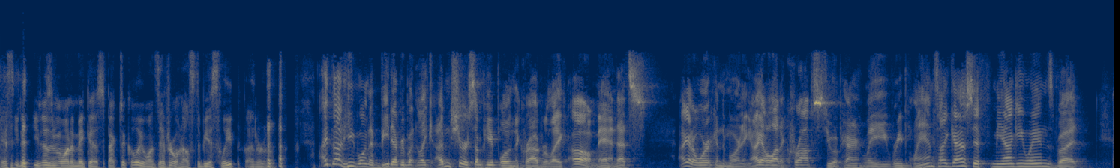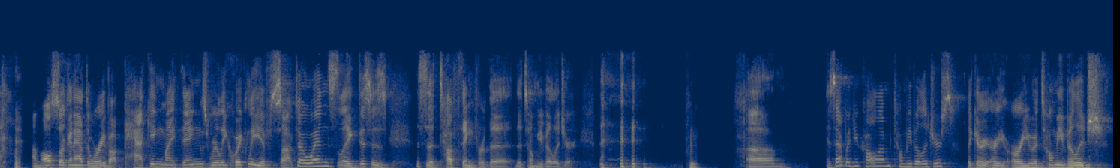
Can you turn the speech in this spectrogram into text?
guess he, d- he doesn't want to make a spectacle. He wants everyone else to be asleep. I don't know. I thought he'd want to beat everybody. Like I'm sure some people in the crowd were like, "Oh man, that's I got to work in the morning. I got a lot of crops to apparently replant, I guess, if Miyagi wins, but I'm also going to have to worry about packing my things really quickly if Sato wins. Like this is this is a tough thing for the the Tomi villager." um is that what you call them, Tomi villagers? Like are are, you- are you a Tomi village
